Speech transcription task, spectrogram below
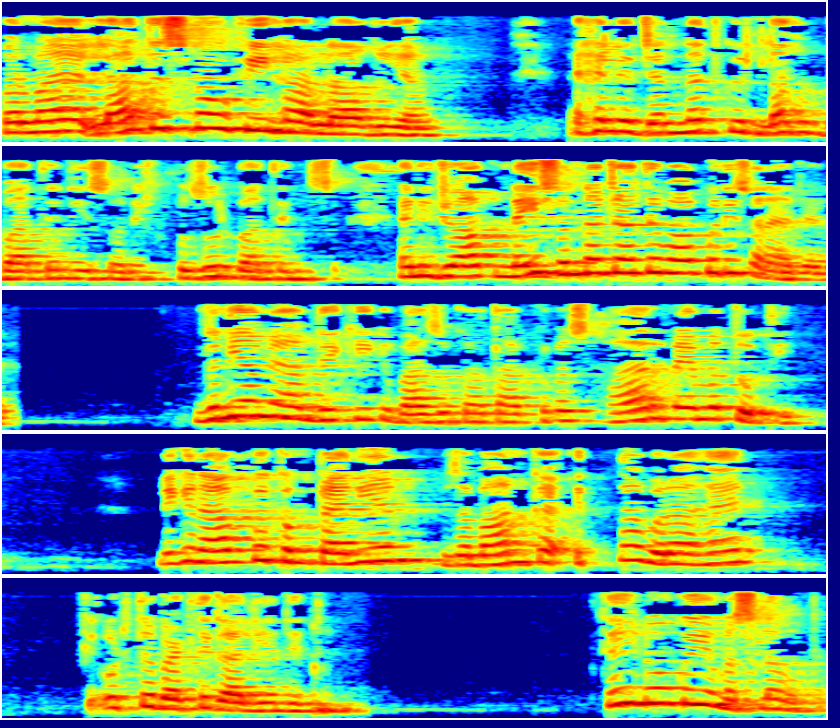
فرمایا، لا تسما فیحا لاغیا۔ اہل جنت کو لغ باتیں نہیں سنے فضول باتیں نہیں سنے یعنی جو آپ نہیں سننا چاہتے، وہ آپ کو نہیں سنایا جائے۔ دنیا میں آپ دیکھیے کہ بعض اوقات آپ کے پاس ہر نعمت ہوتی، لیکن آپ کا کمپینین زبان کا اتنا برا ہے کہ اٹھتے بیٹھتے گالیاں دیتے کئی لوگوں کو یہ مسئلہ ہوتا۔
